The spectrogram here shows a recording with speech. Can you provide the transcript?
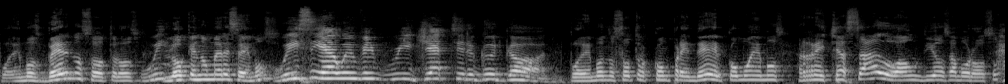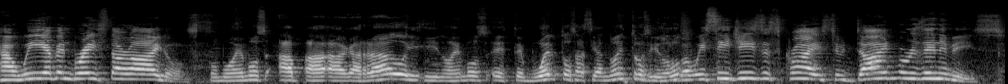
Podemos ver nosotros We- lo que no merecemos. We see how we've re- rejected a good God. Podemos nosotros comprender cómo hemos rechazado a un Dios amoroso. How we have embraced our idols. Como hemos a- a- agarrado y, y nos hemos este, vueltos hacia nuestros ídolos. But we see Jesus Christ who died for his enemies.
